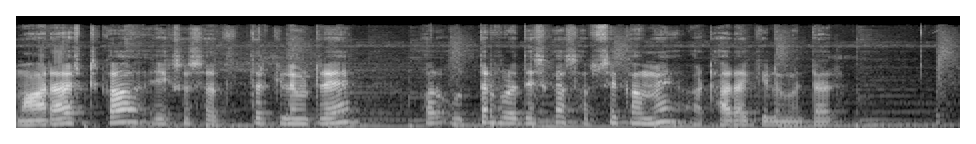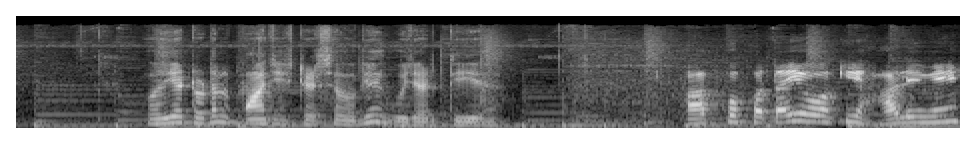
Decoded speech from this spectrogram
महाराष्ट्र का 177 किलोमीटर है और उत्तर प्रदेश का सबसे कम है 18 किलोमीटर। और यह टोटल पाँच स्टेट से होकर गुजरती है। आपको पता ही होगा कि हाल ही में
